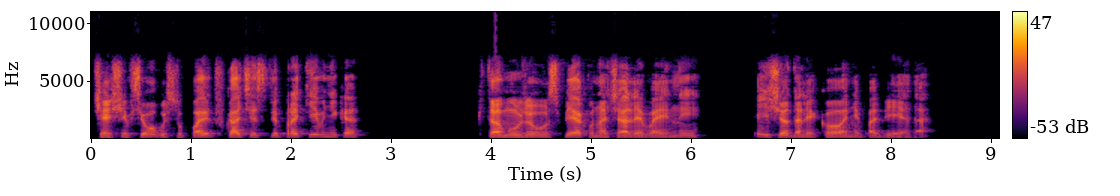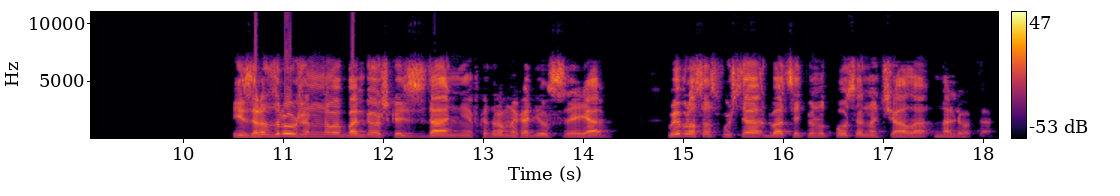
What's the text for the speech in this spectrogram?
чаще всего выступают в качестве противника. К тому же успех в начале войны еще далеко не победа. Из разрушенного бомбежкой здания, в котором находился я, выбрался спустя 20 минут после начала налета.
